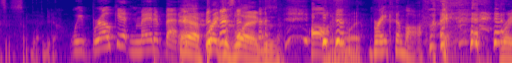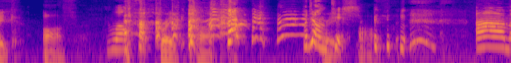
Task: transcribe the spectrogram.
It's a simple idea. We broke it and made it better. Yeah, break his legs. Off. Anyway, break them off. break off. Well, Break off. but don't Break tish. off. Um,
